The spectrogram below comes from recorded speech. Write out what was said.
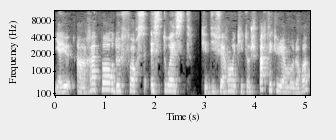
Il y a eu un rapport de force Est-Ouest qui est différent et qui touche particulièrement l'Europe.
